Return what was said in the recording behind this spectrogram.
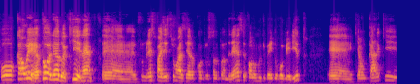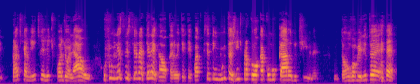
Ô, Cauê, eu tô olhando aqui, né? É, o Fluminense faz esse 1x0 contra o Santo André. Você falou muito bem do Romerito, é, que é um cara que praticamente a gente pode olhar o, o Fluminense nesse ano é até legal, cara, 84, porque você tem muita gente para colocar como cara do time, né? Então o Romerito é, é,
